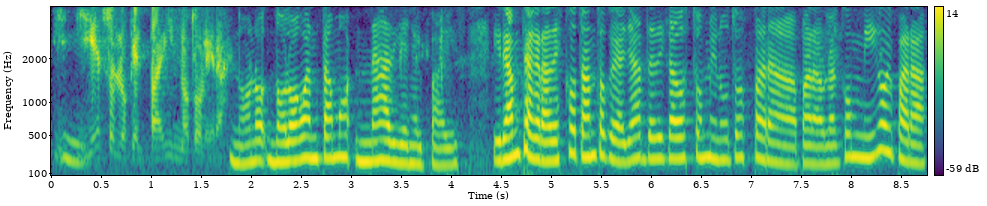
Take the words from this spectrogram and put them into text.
Y, eso es lo que el país no tolera. No, no, no lo aguantamos nadie en el país. Irán, te agradezco tanto que hayas dedicado estos minutos para, para hablar conmigo y para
